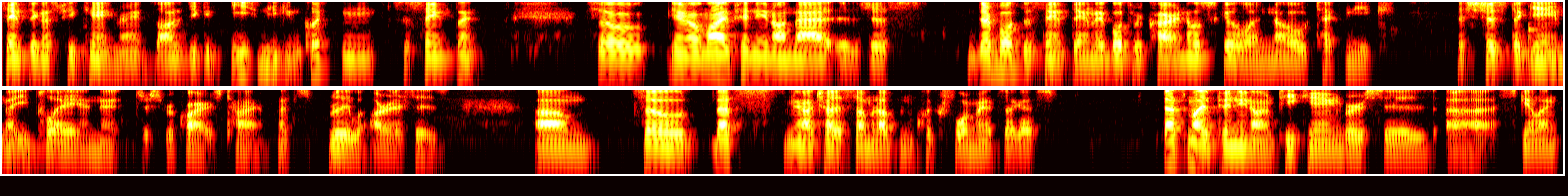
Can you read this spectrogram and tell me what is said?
Same thing as PKing, right? As long as you can eat and you can click, it's the same thing. So, you know, my opinion on that is just they're both the same thing. They both require no skill and no technique. It's just a game that you play and it just requires time. That's really what RS is. Um, so that's, you know, I try to sum it up in quick four minutes, I guess. That's my opinion on PKing versus uh, skilling.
